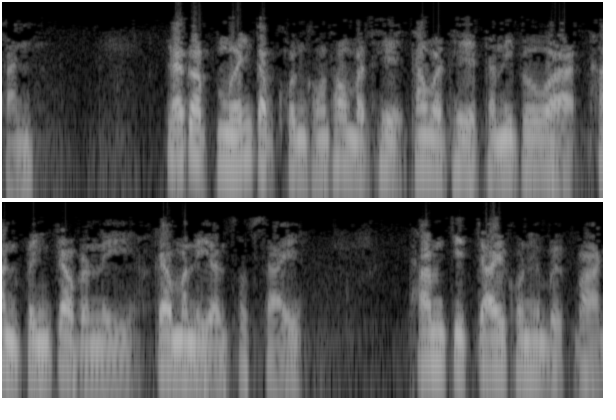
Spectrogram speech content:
ฉัน แล้วก็เหมือนกับคนของทั้งประเทศทั้งประเทศท่านนี้เพราะว่าท่านเป็นเจ้าปรณีแก้วมณีอันสดใสทำจิตใจคนให้เบิกบาน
